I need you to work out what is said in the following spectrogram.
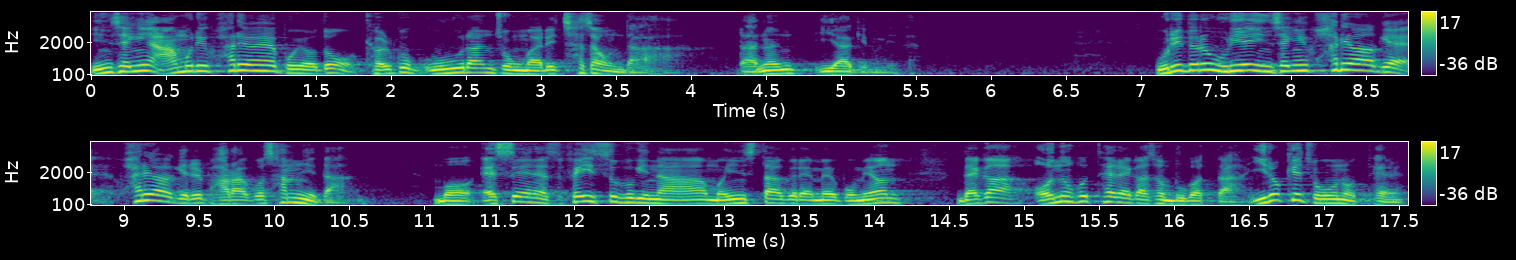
인생이 아무리 화려해 보여도 결국 우울한 종말이 찾아온다. 라는 이야기입니다. 우리들은 우리의 인생이 화려하게, 화려하기를 바라고 삽니다. 뭐 SNS, 페이스북이나 뭐 인스타그램에 보면 내가 어느 호텔에 가서 묵었다. 이렇게 좋은 호텔.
